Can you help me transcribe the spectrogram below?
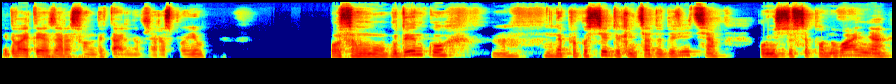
І давайте я зараз вам детально вже розповім по самому будинку. Не пропустіть до кінця додивіться. Повністю все планування.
